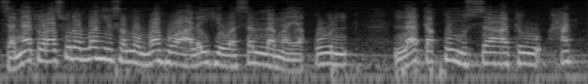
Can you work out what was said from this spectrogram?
سمعت رسول الله صلى الله عليه وسلم يقول لا تقوم الساعة حتى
